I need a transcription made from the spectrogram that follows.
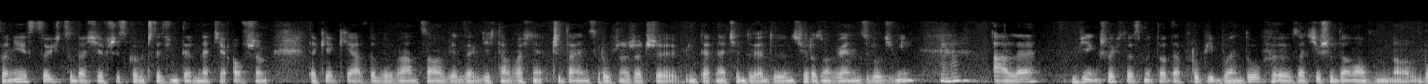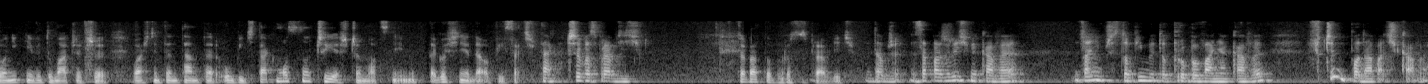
To nie jest coś, co da się wszystko wyczytać w internecie. Owszem, tak jak ja zdobywałem całą wiedzę gdzieś tam właśnie czytając różne rzeczy w internecie, dowiadując się, rozmawiając z ludźmi, mhm. ale Większość to jest metoda prób i błędów w zaciszu domowym, no, bo nikt nie wytłumaczy, czy właśnie ten tamper ubić tak mocno, czy jeszcze mocniej. No, tego się nie da opisać. Tak, trzeba sprawdzić. Trzeba to po prostu sprawdzić. Dobrze, zaparzyliśmy kawę. Zanim przystąpimy do próbowania kawy, w czym podawać kawę?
